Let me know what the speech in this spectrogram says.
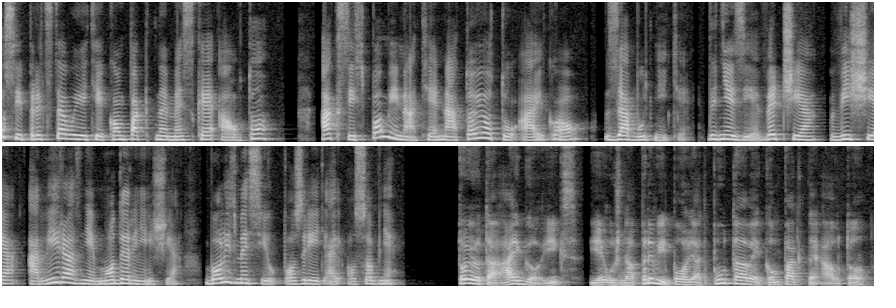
Ako si predstavujete kompaktné meské auto? Ak si spomínate na Toyota Aygo, Zabudnite. Dnes je väčšia, vyššia a výrazne modernejšia. Boli sme si ju pozrieť aj osobne. Toyota Aygo X je už na prvý pohľad pútavé kompaktné auto,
